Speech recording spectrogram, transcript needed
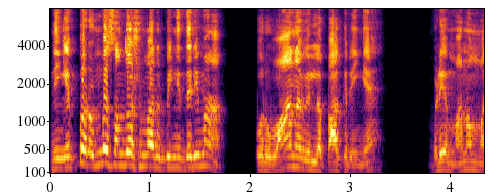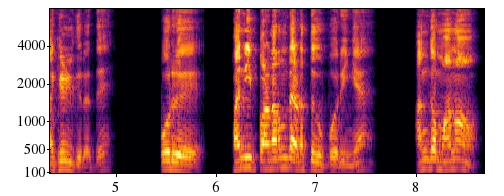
நீங்க எப்ப ரொம்ப சந்தோஷமா இருப்பீங்க தெரியுமா? ஒரு வானவில்ல பாக்குறீங்க அப்படியே மனம் மகிழ்கிறது. ஒரு பனி படர்ந்த இடத்துக்கு போறீங்க. அங்க மனம்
